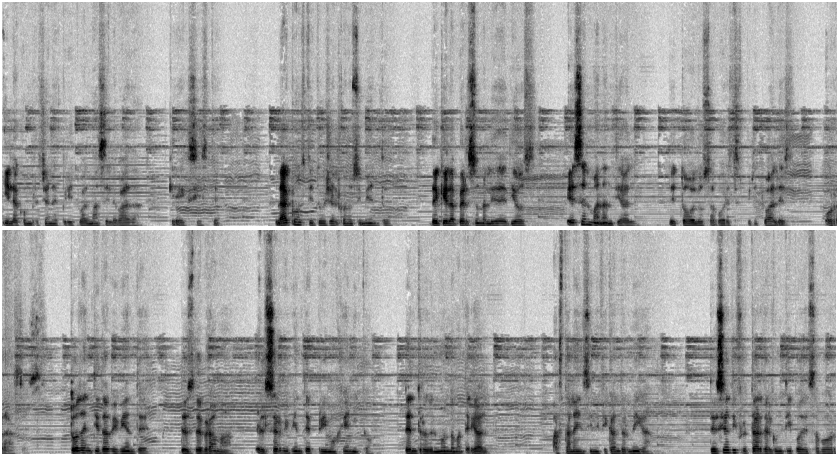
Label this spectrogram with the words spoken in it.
y la comprensión espiritual más elevada que existe la constituye el conocimiento de que la personalidad de Dios es el manantial de todos los sabores espirituales o razas. Toda entidad viviente, desde Brahma, el ser viviente primogénito dentro del mundo material, hasta la insignificante hormiga, desea disfrutar de algún tipo de sabor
